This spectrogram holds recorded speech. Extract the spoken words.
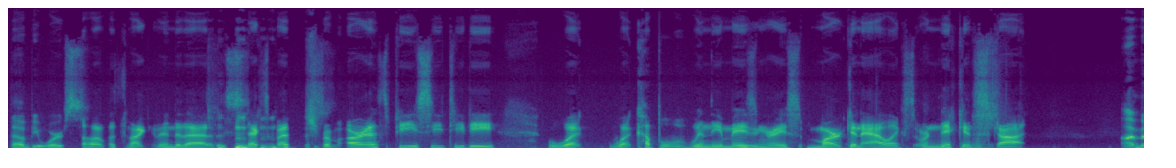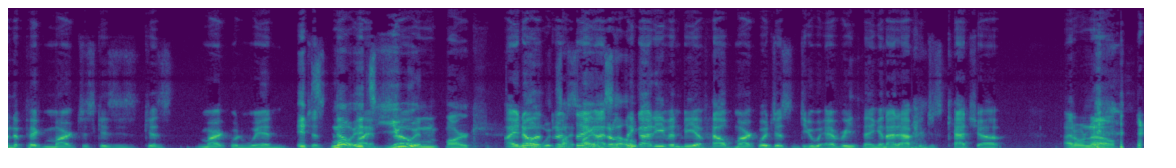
that would be worse. Uh, let's not get into that. Next question is from RSP CTD. What what couple will win the Amazing Race? Mark and Alex or Nick and Scott? I'm going to pick Mark just because he's because Mark would win. it's just no, it's himself. you and Mark. I know uh, that's what by- I'm saying. by I don't think I'd even be of help. Mark would just do everything, and I'd have to just catch up. I don't know.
